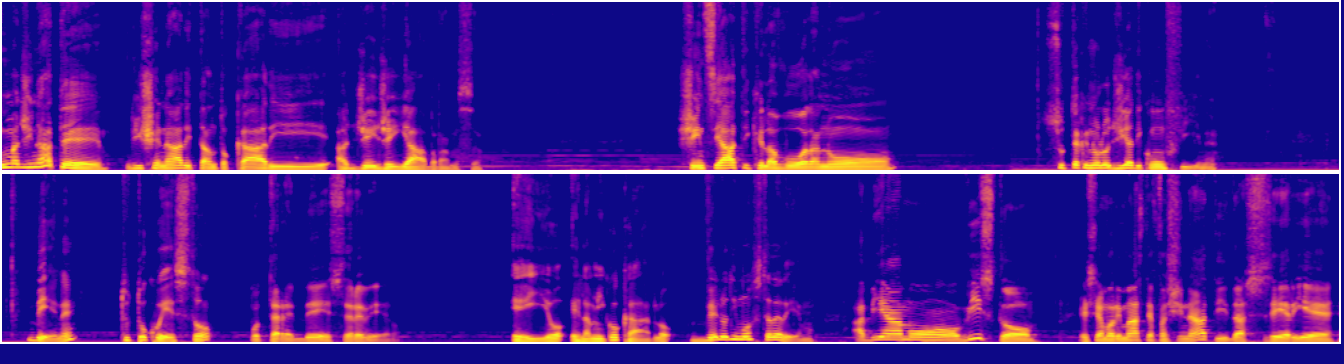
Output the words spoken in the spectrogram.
Immaginate gli scenari tanto cari a J.J. Abrams. Scienziati che lavorano su tecnologia di confine. Bene, tutto questo Potrebbe essere vero. e io e l'amico Carlo ve lo dimostreremo. Abbiamo visto e siamo rimasti affascinati da serie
